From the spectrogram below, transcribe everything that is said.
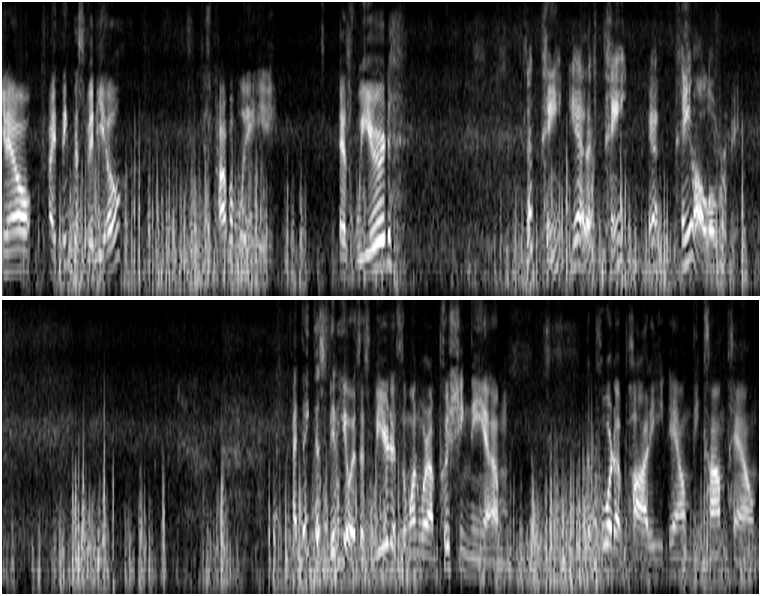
You know, I think this video is probably as weird. Is that paint? Yeah, that's paint. Yeah, paint all over me. I think this video is as weird as the one where I'm pushing the um, the porta potty down the compound.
